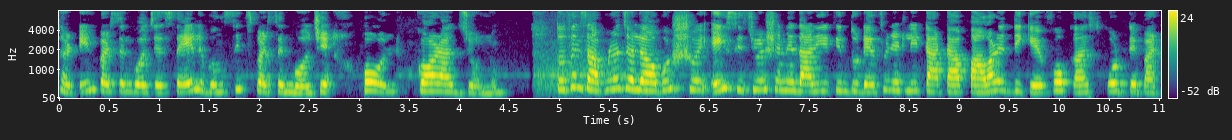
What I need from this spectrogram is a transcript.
থার্টিন পার্সেন্ট বলছে সেল এবং সিক্স পার্সেন্ট বলছে হোল্ড করার জন্য। তো ফ্রেন্ডস আপনারা চাইলে অবশ্যই এই সিচুয়েশনে দাঁড়িয়ে কিন্তু ডেফিনেটলি টাটা পাওয়ারের দিকে ফোকাস করতে পারেন।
